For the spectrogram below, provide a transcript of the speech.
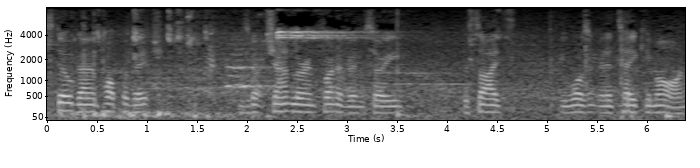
Still going Popovich. He's got Chandler in front of him, so he decides he wasn't going to take him on.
